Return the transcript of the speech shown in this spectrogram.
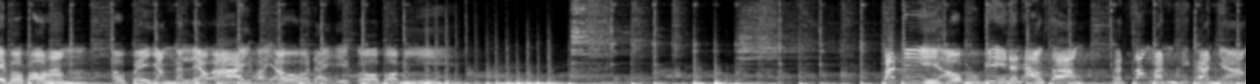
เอาไปบ่พอหัง เอาไปยังนั่นแล้วอายโอ้ยเอาได้ก็บ่มีบัดนี้เอาผู้พี่นั้นห้าวสร้างขัดสร้างมันที่ขานยาง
